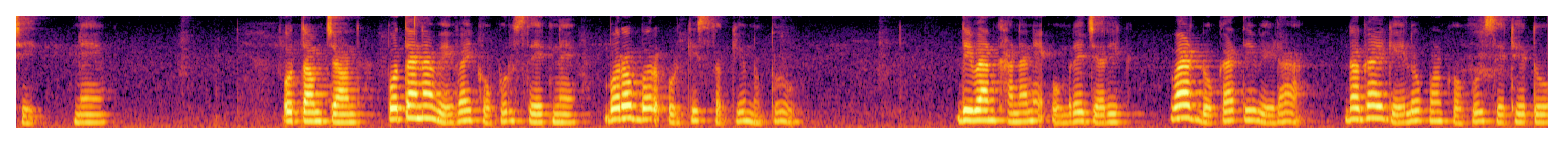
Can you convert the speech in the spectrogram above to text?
છે ને? ઉત્તમચંદ પોતાના વેવાઈ કપૂર શેઠને બરોબર ઓળખી શક્યો નહોતો. દીવાનખાનાની ઉમરે જરીક વાર ડોકાતી વેળા ડગાઈ ગયેલો પણ કપૂર શેઠે તો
